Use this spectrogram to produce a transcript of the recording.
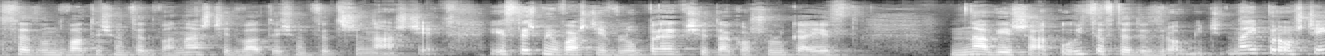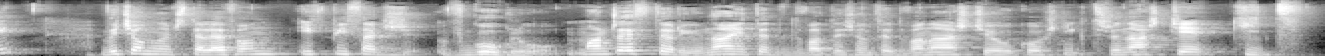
sezon 2012-2013. Jesteśmy właśnie w Lumpeksie, ta koszulka jest na wieszaku. I co wtedy zrobić? Najprościej wyciągnąć telefon i wpisać w Google Manchester United 2012 ukośnik 13 kit.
